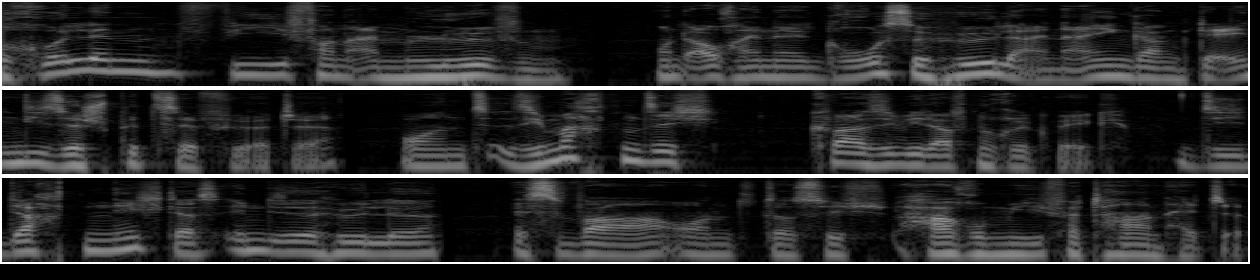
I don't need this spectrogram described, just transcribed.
Brüllen wie von einem Löwen und auch eine große Höhle, ein Eingang, der in diese Spitze führte. Und sie machten sich quasi wieder auf den Rückweg. Sie dachten nicht, dass in dieser Höhle es war und dass sich Harumi vertan hätte.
